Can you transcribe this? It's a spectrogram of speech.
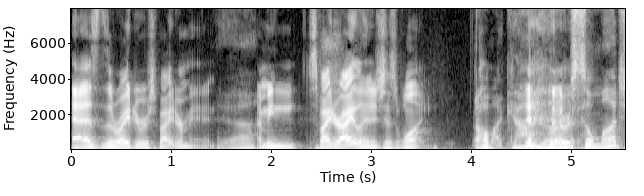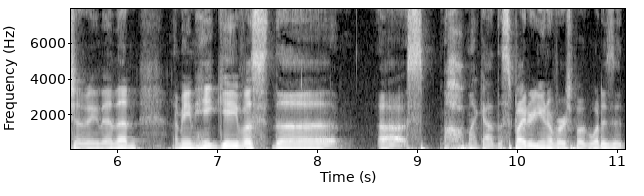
as the writer of Spider-Man. Yeah. I mean, Spider Island is just one. Oh my god, you know, there was so much. I mean, and then I mean, he gave us the uh, oh my god, the Spider Universe. But what is it?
